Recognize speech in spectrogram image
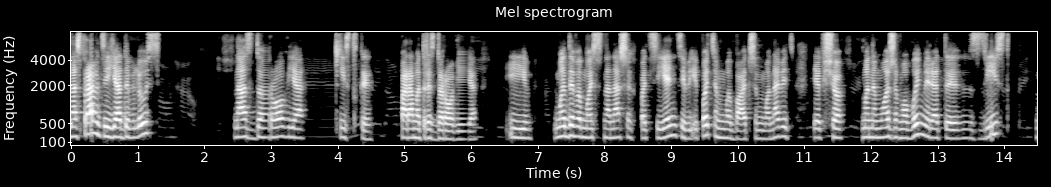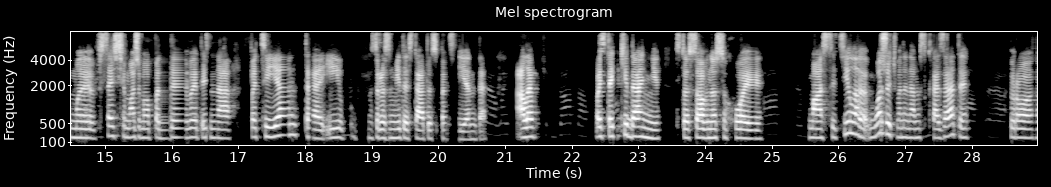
Насправді я дивлюсь на здоров'я кістки, параметри здоров'я, і ми дивимось на наших пацієнтів, і потім ми бачимо, навіть якщо ми не можемо виміряти зріст, ми все ще можемо подивитись на пацієнта і зрозуміти статус пацієнта. Але ось такі дані стосовно сухої маси тіла можуть вони нам сказати про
